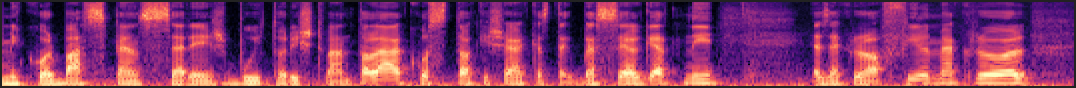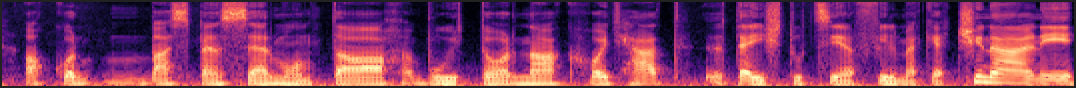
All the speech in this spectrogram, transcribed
mikor Bud Spencer és Bújtor István találkoztak, és elkezdtek beszélgetni ezekről a filmekről, akkor Bud Spencer mondta Bújtornak, hogy hát te is tudsz ilyen filmeket csinálni,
